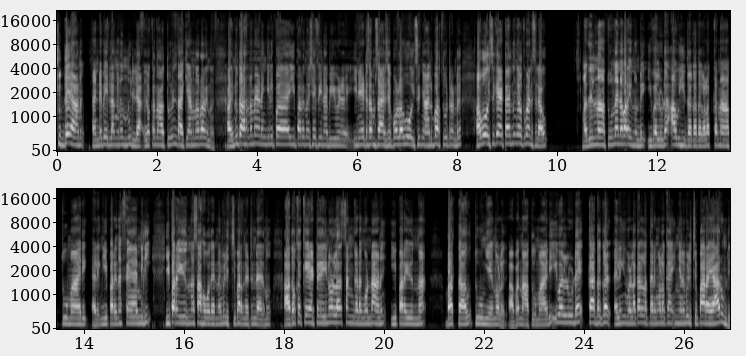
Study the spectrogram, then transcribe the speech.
ശുദ്ധയാണ്. തന്റെ പേരിൽ അങ്ങനെ ഒന്നുമില്ല. ഇതൊക്കെ നാത്തൂർ ഉണ്ടാക്കിയാണെന്ന് പറയുന്നത്. അതിന് ഉദാഹരണം വേണമെങ്കിൽ ഇപ്പോൾ ഈ പറയുന്ന ഷെഫീൻ അബീവ് ഇതിനായിട്ട് സംസാരിച്ചപ്പോൾ ഉള്ള വോയിസ് ഞാനും പുറത്തു വിട്ടിട്ടുണ്ട്. ആ വോയിസ് കേട്ടാൽ നിങ്ങൾക്ക് മനസ്സിലാവും. അതിൽ നാത്തൂൻ തന്നെ പറയുന്നുണ്ട്. ഇവളുടെ അവിഹിത കഥകളൊക്കെ നാത്തുമാര് അല്ലെങ്കിൽ ഈ പറയുന്ന ഫാമിലി ഈ പറയുന്ന സഹോദരനെ വിളിച്ച് പറഞ്ഞിട്ടുണ്ടായിരുന്നു. അതൊക്കെ കേട്ടതിനുള്ള സങ്കടം കൊണ്ടാണ് ഈ പറയുന്ന ഭർത്താവ് തൂങ്ങിയെന്നുള്ളത്. അപ്പൊ നാത്തുമാര് ഇവളുടെ കഥകൾ അല്ലെങ്കിൽ ഇവളുടെ കള്ളത്തരങ്ങളൊക്കെ ഇങ്ങനെ വിളിച്ച് പറയാറുണ്ട്.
